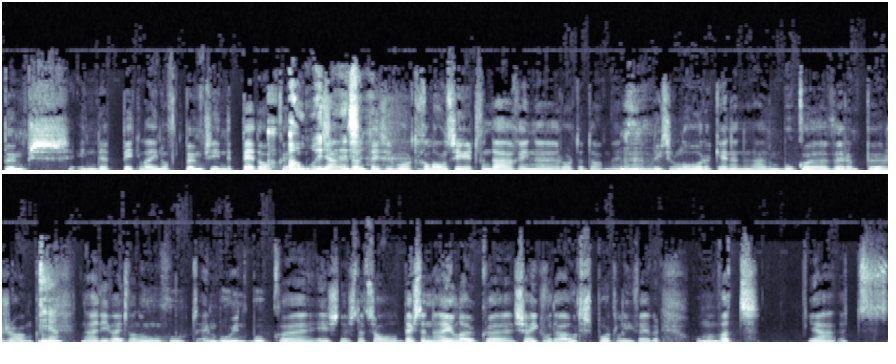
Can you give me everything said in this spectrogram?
pumps in de pitlane of Pumps in de paddock. Oh, is- ja, is- dat is, wordt gelanceerd vandaag in eh, Rotterdam. En uh, Lieselore kennen nou, een boek uh, weer een per zang. Ja. Nou, die weet wel hoe een goed en boeiend boek is. Dus dat zal best een heel leuk, zeker voor de autosportliefhebber, om een wat ja, het,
